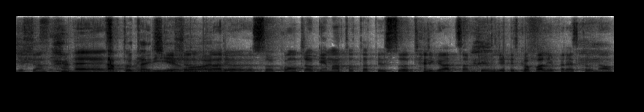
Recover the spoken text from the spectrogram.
Deixando, É, Tá putaria deixando agora. claro, eu, eu sou contra alguém matar outra pessoa, tá ligado? Só que o jeito que eu falei parece que eu não.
